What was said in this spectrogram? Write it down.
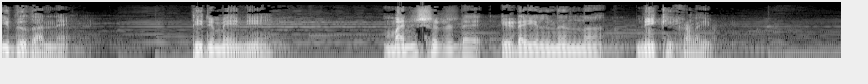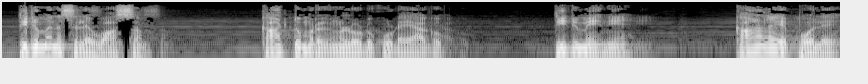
ഇതുതന്നെ. തിരുമേനിയെ മനുഷ്യരുടെ ഇടയിൽ നിന്ന് നീക്കിക്കളയും. തിരുമനസ്സിലെ വാസം കാട്ടുമൃഗങ്ങളോട് കൂടെയാകും. തിരുമേനിയെ കാളയെപ്പോലെ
